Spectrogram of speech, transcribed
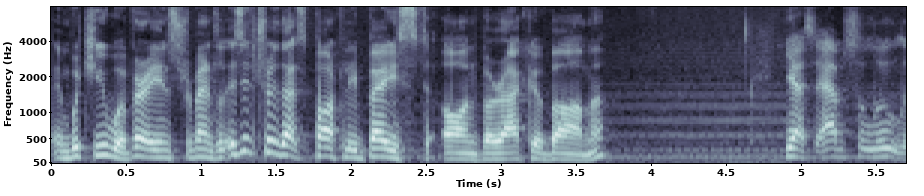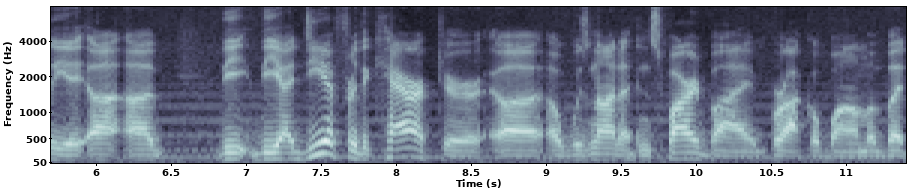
in which you were very instrumental, is it true that's partly based on Barack Obama? Yes, absolutely. Uh, the, the idea for the character was not inspired by Barack Obama, but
